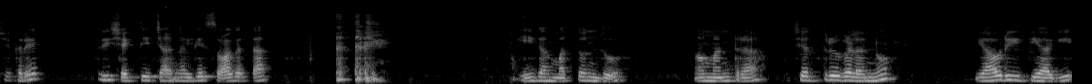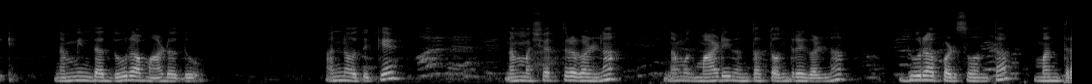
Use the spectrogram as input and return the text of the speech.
ವೀಕ್ಷಕರೇ, ತ್ರಿಶಕ್ತಿ ಚಾನಲ್ಗೆ ಸ್ವಾಗತ. ಈಗ ಮತ್ತೊಂದು ಮಂತ್ರ. ಶತ್ರುಗಳನ್ನು ಯಾವ ರೀತಿಯಾಗಿ ನಮ್ಮಿಂದ ದೂರ ಮಾಡೋದು ಅನ್ನೋದಕ್ಕೆ ನಮ್ಮ ಶತ್ರುಗಳನ್ನ ನಮಗೆ ಮಾಡಿದಂಥ ತೊಂದರೆಗಳನ್ನ ದೂರಪಡಿಸುವಂಥ ಮಂತ್ರ.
